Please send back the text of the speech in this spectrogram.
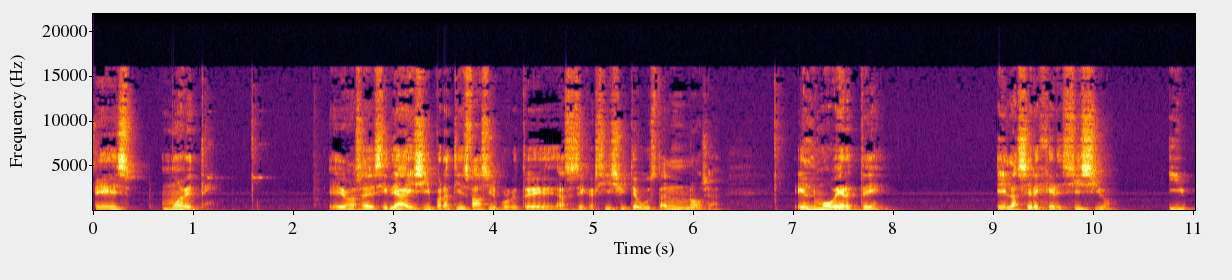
es muévete. Eh, vamos a decir, ay, sí, para ti es fácil porque te haces ejercicio y te gusta. No, no, o sea, el moverte, el hacer ejercicio y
